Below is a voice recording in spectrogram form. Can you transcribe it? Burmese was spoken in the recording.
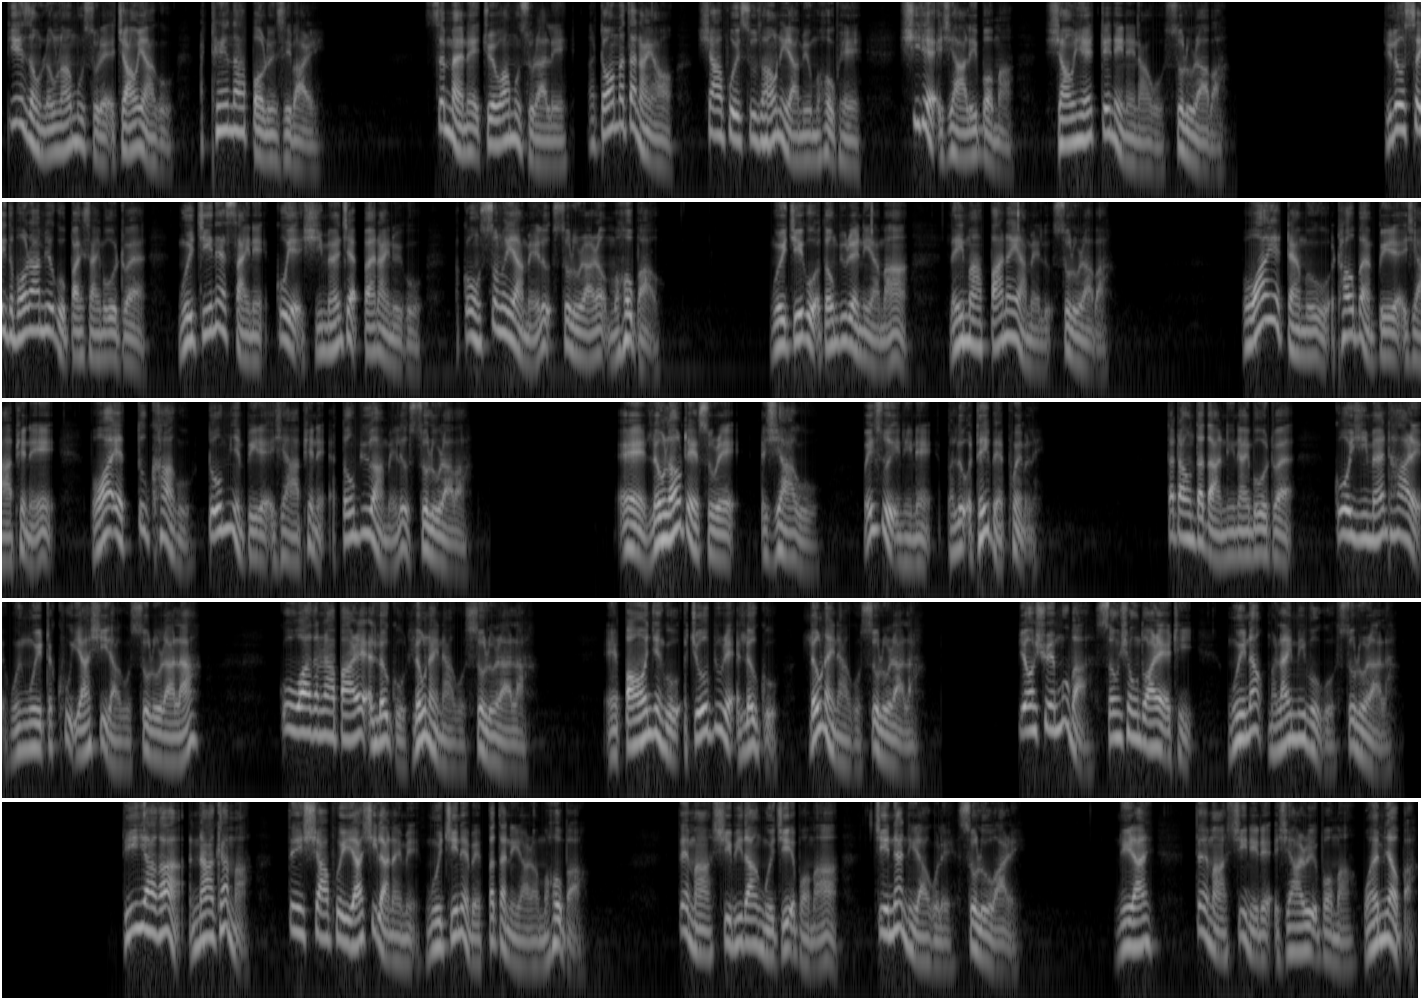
ပြည့်စုံလုံလောက်မှုဆိုတဲ့အကြောင်းအရာကို အထင်းသားပေါ်လွင်စေပါတယ်။စစ်မှန်တဲ့ကြွယ်ဝမှုဆိုတာလေအတော်မတတ်နိုင်အောင်ရှာဖွေစုဆောင်းနေတာမျိုးမဟုတ်ဘဲရှိတဲ့အရာလေးပေါ်မှာရောင်ရဲတင်းနေနေတာကိုဆိုလိုတာပါ။ဒီလိုစိတ်သဘောထားမျိုးကိုပိုင်ဆိုင်ဖို့အတွက်ငွေကြေးနဲ့ဆိုင်တဲ့ကိုယ့်ရဲ့ရီမန်းချက်ပန်းနိုင်တွေကိုအကုန်စွန့်လွတ်ရမယ်လို့ဆိုလိုတာတော့မဟုတ်ပါဘူး။ငွေကြေးကိုအသုံးပြုတဲ့နေရာမှာလိမ္မာပါနိုင်ရမယ်လို့ဆိုလိုတာပါ။ဘဝရဲ့တန်ဖိုးကိုအထောက်ပံ့ပေးတဲ့အရာအဖြစ်နဲ့ ဘဝရဲ့ဒုက္ခကိုတိုးမြင့်ပေးတဲ့အရာအဖြစ်နဲ့အသုံးပြုရမယ်လို့ဆိုလိုတာပါအဲလုံလောက်တယ်ဆိုတဲ့အရာကိုမိတ်ဆွေအနေနဲ့ဘလို့အတိတ်ပဲဖွင့်မလဲတက်တောင့်တက်တာနေနိုင်ဖို့အတွက်ကိုရီမန်းထားတဲ့ဝင်ငွေတစ်ခုရရှိတာကိုဆိုလိုတာလားကိုဝါသနာပါတဲ့အလုပ်ကိုလုပ်နိုင်တာကိုဆိုလိုတာလားအဲပေါင်းခြင်းကိုအကျိုးပြုတဲ့အလုပ်ကိုလုပ်နိုင်တာကိုဆိုလိုတာလားပျော်ရွှင်မှုပါဆုံးရှုံးသွားတဲ့အထိငွေနောက်မလိုက်မိဖို့ကိုဆိုလိုတာလား ဒီအရာကအနာဂတ်မှာတင်ရှာဖွေရရှိလာနိုင်မယ့်ငွေကြေးနဲ့ပဲပတ်သက်နေတာတော့မဟုတ်ပါဘူး။တင်မှာရှိပြီးသားငွေကြေးအပေါ်မှာကျေနပ်နေတာကိုလည်းဆိုလိုပါတယ်။နေတိုင်းတင်မှာရှိနေတဲ့အရာတွေအပေါ်မှာဝမ်းမြောက်ပါ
